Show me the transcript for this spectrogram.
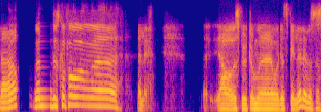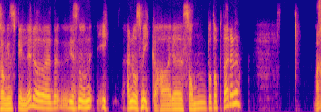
ja, men du skal få eh, Eller jeg har jo spurt om eh, årets spiller, eller sesongens spiller. og hvis noen Er det noen som ikke har eh, sånn på topp der, eller? Nei.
